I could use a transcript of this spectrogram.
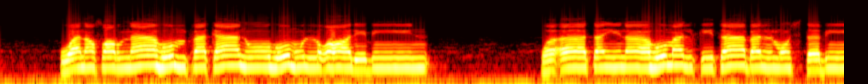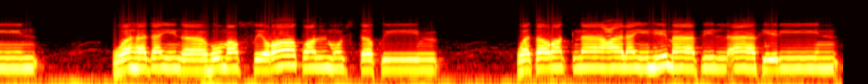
ونصرناهم فكانوا هم الغالبين. واتيناهما الكتاب المستبين. وهديناهما الصراط المستقيم. وتركنا عليهما في الآخرين.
